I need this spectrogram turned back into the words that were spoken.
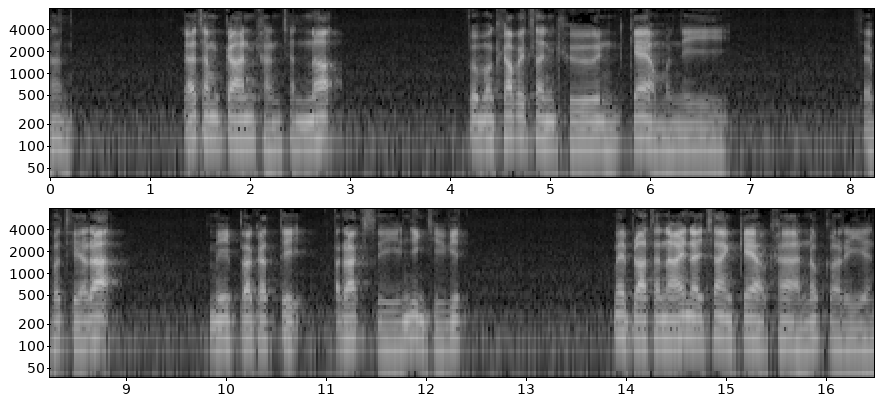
ท่าน และทำการขันชนะเพื่อบังคับให้ท่านคืนแก้วมณี แต่พระเถระมีปกติรักศีลยิ่งชีวิต ไม่ปรารถนาให้นายช่างแก้วฆ่านกกระเรียน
